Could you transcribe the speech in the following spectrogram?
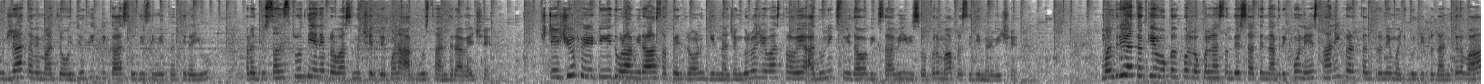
ગુજરાત હવે માત્ર ઔદ્યોગિક વિકાસ સુધી સીમિત નથી રહ્યું, પરંતુ સંસ્કૃતિ અને પ્રવાસન ક્ષેત્રે પણ આગવું સ્થાન ધરાવે છે. સ્ટેચ્યુ ઓફ યુનિટી, ધોળાવીરા સફેદ રણ ગીરના જંગલો જેવા સ્થળોએ આધુનિક સુવિધાઓ વિકસાવી વિશ્વભરમાં પ્રસિદ્ધિ મેળવી છે. મંત્રી આ તકે વોકલ ફોર લોકલના સંદેશ સાથે નાગરિકોને સ્થાનિક અર્થતંત્રને મજબૂતી પ્રદાન કરવા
